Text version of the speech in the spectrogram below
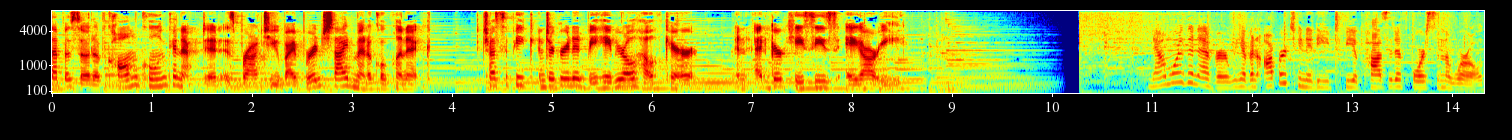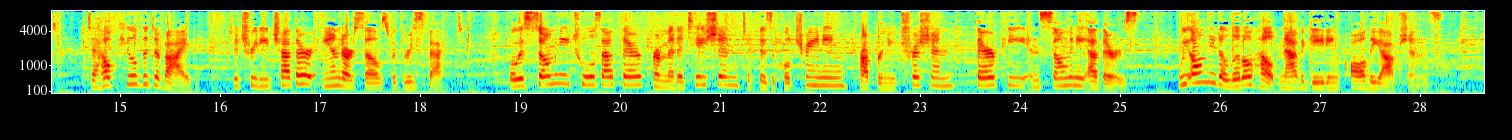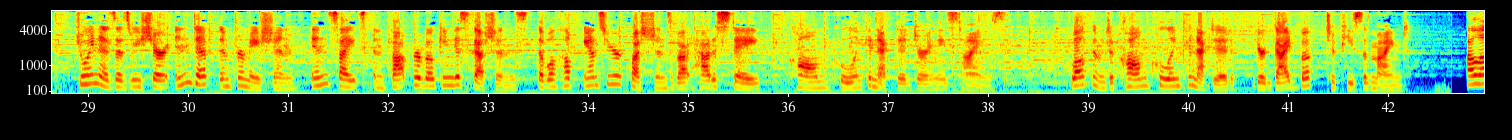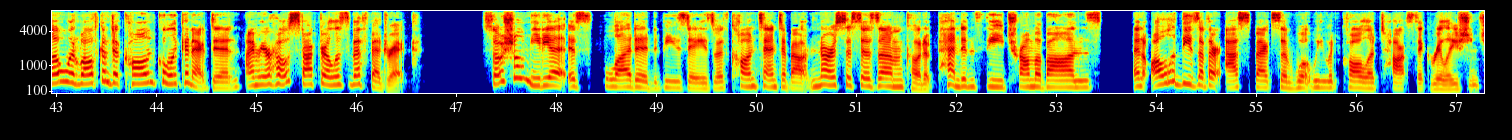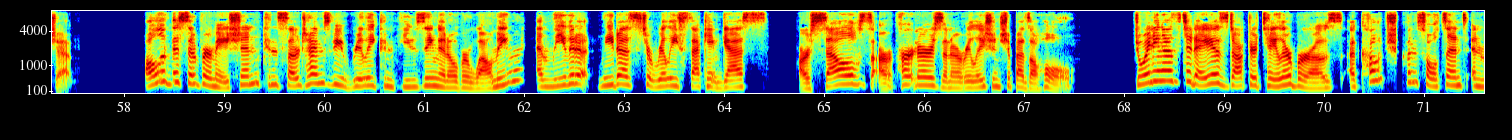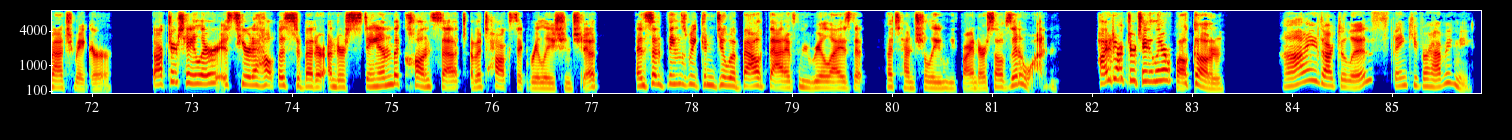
This episode of Calm, Cool, and Connected is brought to you by Bridgeside Medical Clinic, Chesapeake Integrated Behavioral Healthcare, and Edgar Cayce's ARE. Now more than ever, we have an opportunity to be a positive force in the world, to help heal the divide, to treat each other and ourselves with respect. But with so many tools out there, from meditation to physical training, proper nutrition, therapy, and so many others, we all need a little help navigating all the options. Join us as we share in depth information, insights, and thought provoking discussions that will help answer your questions about how to stay calm, cool, and connected during these times. Welcome to Calm, Cool, and Connected, your guidebook to peace of mind. Hello, and welcome to Calm, Cool, and Connected. I'm your host, Dr. Elizabeth Fedrick. Social media is flooded these days with content about narcissism, codependency, trauma bonds, and all of these other aspects of what we would call a toxic relationship. All of this information can sometimes be really confusing and overwhelming and lead, it, lead us to really second guess ourselves, our partners, and our relationship as a whole. Joining us today is Dr. Taylor Burrowes, a coach, consultant, and matchmaker. Dr. Taylor is here to help us to better understand the concept of a toxic relationship and some things we can do about that if we realize that potentially we find ourselves in one. Hi, Dr. Taylor. Welcome. Hi, Dr. Liz. Thank you for having me.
